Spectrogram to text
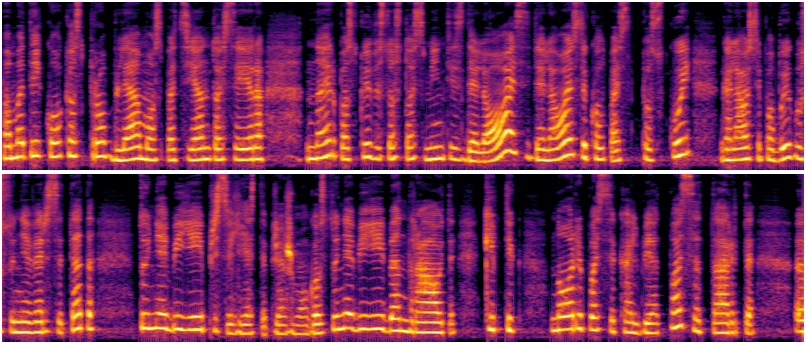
pamatai, kokios problemos pacientuose yra. Na ir paskui visos tos mintys dėliojasi, dėliojasi, kol pas, paskui galiausiai pabaigus universitetą, tu nebijai prisiliesti prie žmogaus, tu nebijai bendrauti, kaip tik nori pasikalbėti, pasitarti, e,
